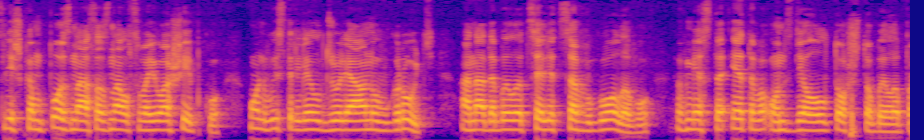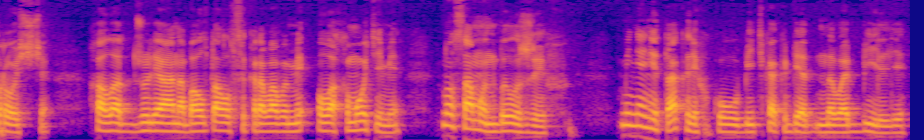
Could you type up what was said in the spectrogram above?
слишком поздно осознал свою ошибку. Он выстрелил Джулиану в грудь, а надо было целиться в голову. Вместо этого он сделал то, что было проще. Халат Джулиана болтался кровавыми лохмотьями, но сам он был жив. «Меня не так легко убить, как бедного Билли»,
